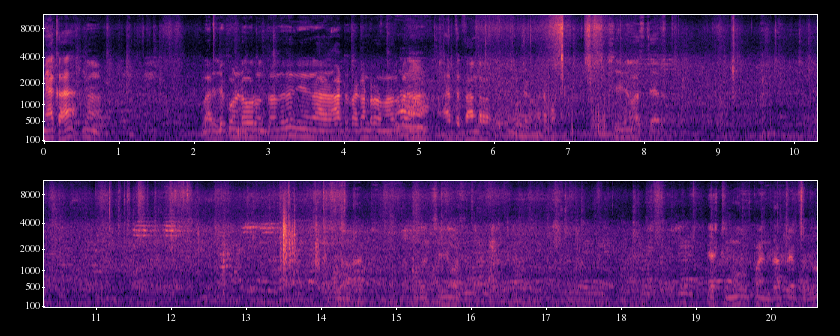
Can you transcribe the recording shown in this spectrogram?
ಮ್ಯಾಕ ಬರೆಸಿಕೊಂಡವರು ಅಂತಂದ್ರೆ ನೀನು ಆಟ ತಗೊಂಡ್ರ ನಾನು ಅರ್ಥ ಶ್ರೀನಿವಾಸ್ ಶ್ರೀನಿವಾಸ ತೇರು ಇದು ಶ್ರೀನಿವಾಸ ಎಷ್ಟು ನೂರು ರೂಪಾಯಿಂದ ಪೇಪರು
